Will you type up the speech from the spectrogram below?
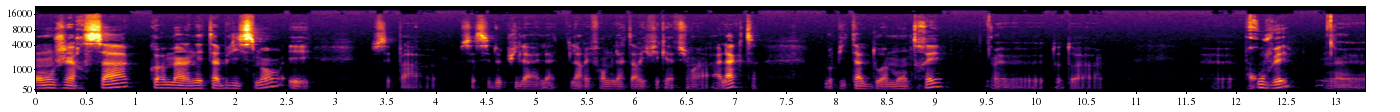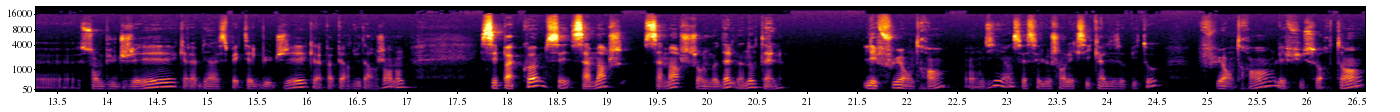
on gère ça comme un étabbissement et c'est pas c'est depuis la, réforme de la tarification à, l'acte. L'hôpital doit montrer, euh, doit, euh, prouver son budget, qu'elle a bien respecté le budget, qu'elle n'a pas perdu d'argent. Donc, c'est pas comme, ça marche, ça marche sur le modèle d'un hôtel. Les flux entrants, on dit, hein, c'est le champ lexical des hôpitaux, flux entrants, les flux sortants,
